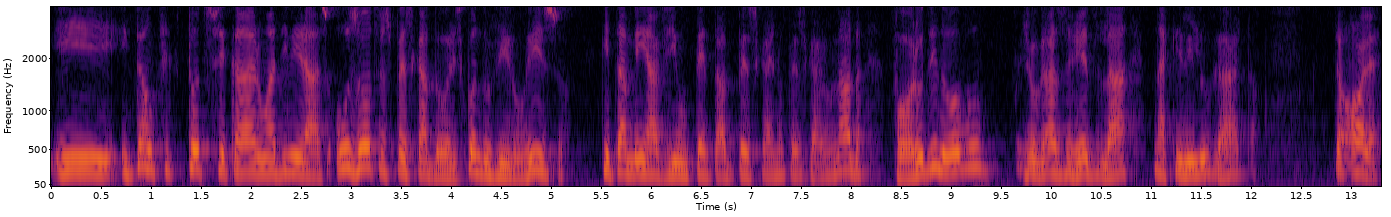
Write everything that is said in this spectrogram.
E então todos ficaram admirados. Os outros pescadores, quando viram isso, que também haviam tentado pescar e não pescaram nada, foram de novo jogar as redes lá naquele lugar. Então, olha,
